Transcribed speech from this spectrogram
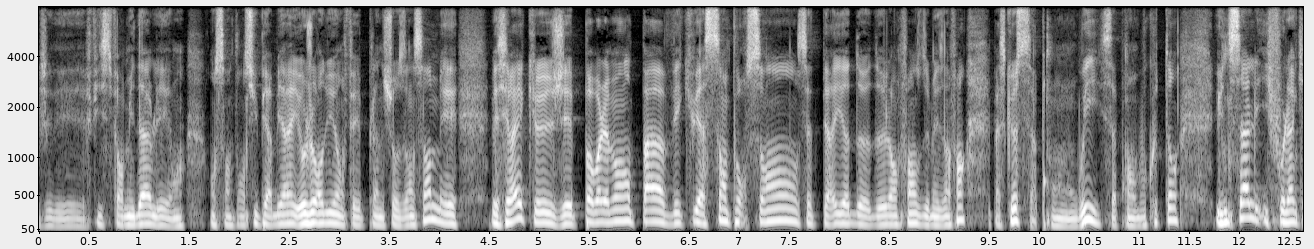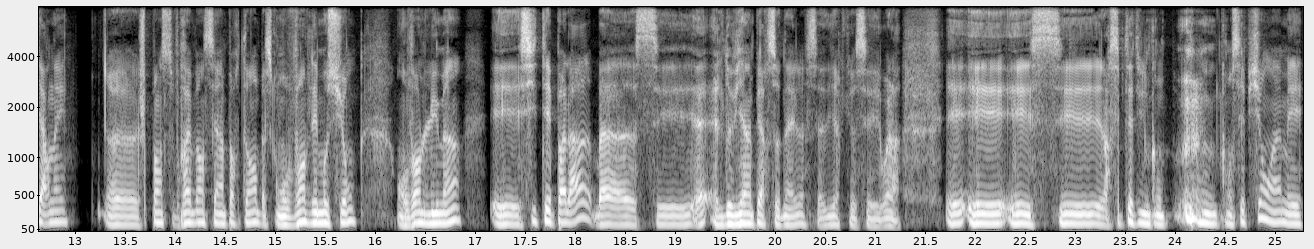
j'ai des fils formidables et on, s'entend super bien. Et aujourd'hui, on fait plein de choses ensemble. Mais mais c'est vrai que j'ai probablement pas vécu à 100% cette période de, de l'enfance de mes enfants parce que ça prend, oui, ça prend beaucoup de temps. Une salle, il faut l'incarner. Euh, je pense vraiment c'est important parce qu'on vend de l'émotion, on vend de l'humain et si t'es pas là, bah c'est, elle devient impersonnelle, c'est-à-dire que c'est voilà. Et, et, et c'est, alors c'est peut-être une, con, une, conception, hein, mais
